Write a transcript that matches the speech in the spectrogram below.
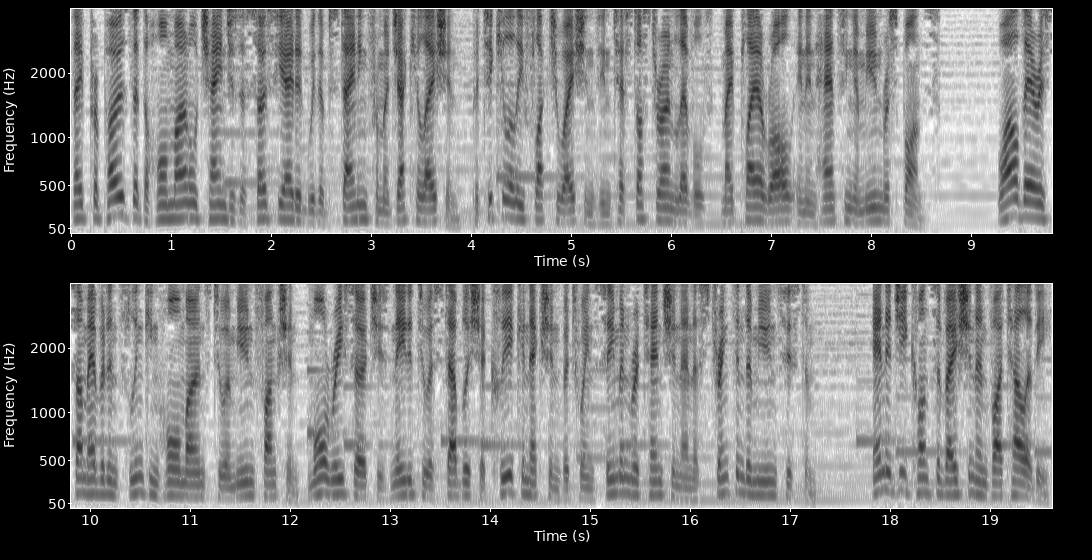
They propose that the hormonal changes associated with abstaining from ejaculation, particularly fluctuations in testosterone levels, may play a role in enhancing immune response. While there is some evidence linking hormones to immune function, more research is needed to establish a clear connection between semen retention and a strengthened immune system. Energy conservation and vitality.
